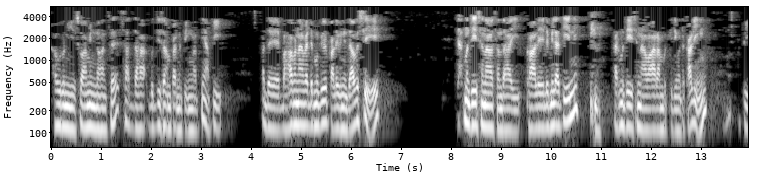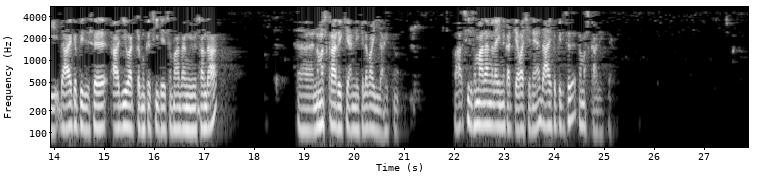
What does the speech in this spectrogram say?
ගෞරවනීය ස්වාමීන් වහන්සේ සද්ධා බුද්ධ සම්පන්න පින්වත්නි අපි අද භාවනා වැඩමුළුවේ පළවෙනි දවසේ ධර්ම දේශනාව සඳහායි කාලය ලැබිලා තියෙන්නේ ධර්ම දේශනාව ආරම්භ කිරීමට කලින් අපි දායක පිරිස ආජීවට්ටමක සීලේ සමාදන් වීම සඳහා নমස්කාරය කියන්නේ කියලා මම ඉල්ලා හිටනවා. සීල සමාදන් වෙලා ඉන්න කට්ටිය අවශ්‍ය නැහැ දායක පිරිස নমස්කාරය කියන්නේ.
